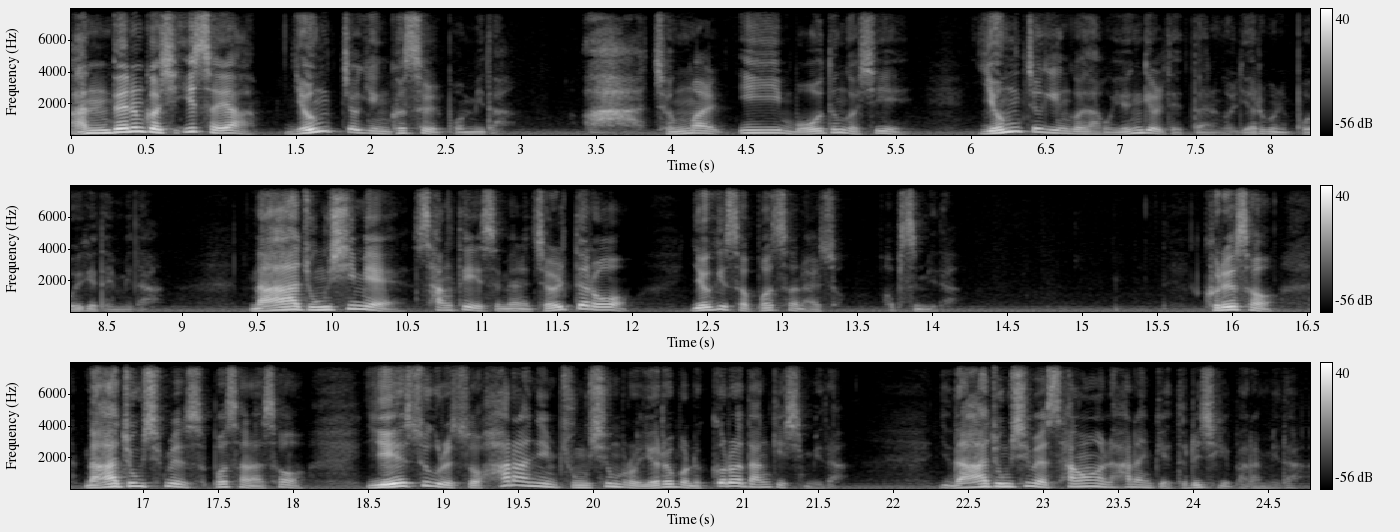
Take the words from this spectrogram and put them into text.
안 되는 것이 있어야 영적인 것을 봅니다. 아, 정말 이 모든 것이 영적인 것하고 연결됐다는 걸 여러분이 보이게 됩니다. 나 중심의 상태에 있으면 절대로 여기서 벗어날 수 없습니다. 그래서 나 중심에서 벗어나서 예수 그리스도 하나님 중심으로 여러분을 끌어당기십니다. 나 중심의 상황을 하나님께 들으시기 바랍니다.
